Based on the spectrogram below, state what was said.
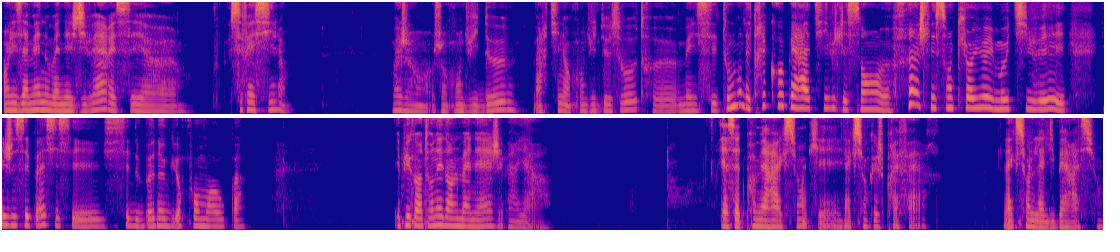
On les amène au manège d'hiver et c'est euh, c'est facile. Moi, j'en conduis deux. Martine en conduit deux autres. Euh, mais c'est tout le monde est très coopératif. Je les sens, euh, je les sens curieux et motivés. Et, je ne sais pas si c'est si c'est de bon augure pour moi ou pas. Et puis quand on est dans le manège, eh ben, il y a il y a cette première action qui est l'action que je préfère, l'action de la libération,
